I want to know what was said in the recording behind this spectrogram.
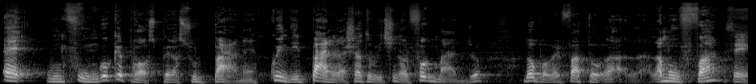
è un fungo che prospera sul pane, quindi il pane lasciato vicino al formaggio, dopo aver fatto la, la- la muffa, Sì.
